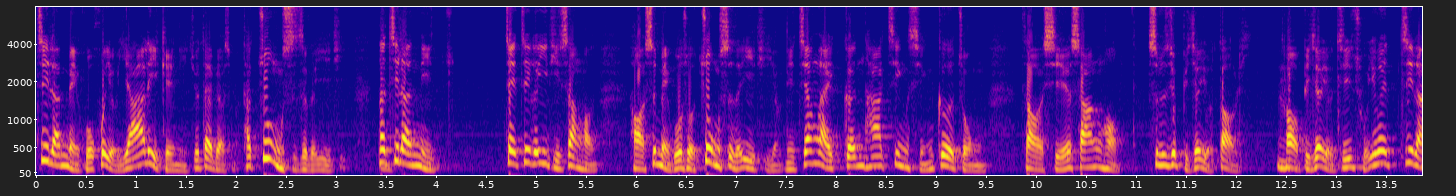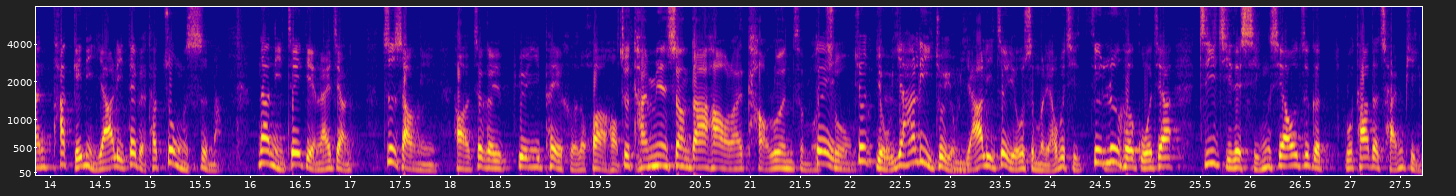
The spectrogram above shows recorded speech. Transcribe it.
既然美国会有压力给你，就代表什么？他重视这个议题。那既然你在这个议题上哈，好是美国所重视的议题哦，你将来跟他进行各种找协商哈，是不是就比较有道理？哦比较有基础，因为既然他给你压力，代表他重视嘛，那你这一点来讲。至少你好，这个愿意配合的话哈，就台面上大家好好来讨论怎么做，就有压力就有压力，这有什么了不起？就任何国家积极的行销这个国他的产品，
